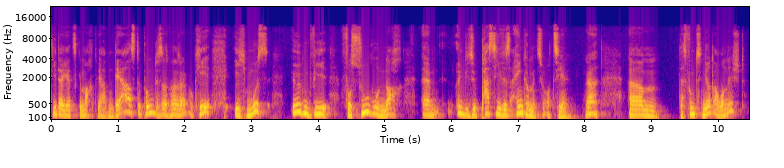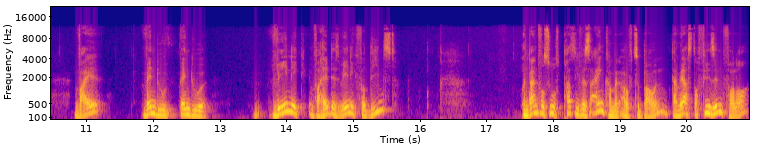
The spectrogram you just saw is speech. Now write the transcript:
die da jetzt gemacht werden. Der erste Punkt ist, dass man sagt, okay, ich muss irgendwie versuchen, noch ähm, irgendwie so passives Einkommen zu erzielen. Ja? Ähm, das funktioniert aber nicht, weil wenn du, wenn du wenig, im Verhältnis wenig verdienst, und dann versuchst, passives Einkommen aufzubauen, dann wäre es doch viel sinnvoller,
